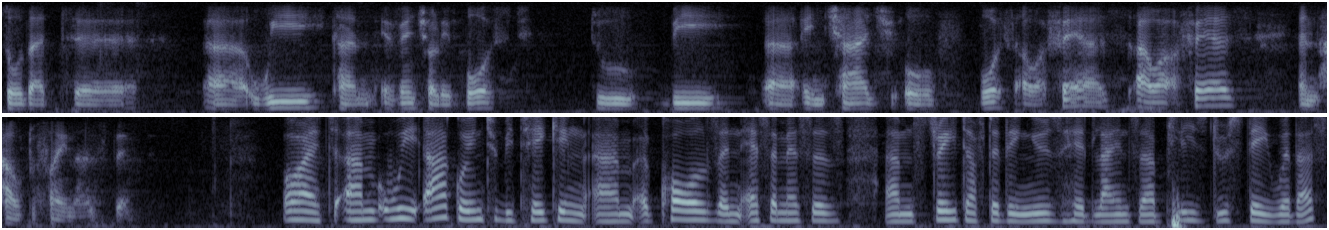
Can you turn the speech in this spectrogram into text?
so that uh, uh we can eventually boast to be uh, in charge of both our affairs, our affairs, and how to finance them. All right. Um, we are going to be taking um, uh, calls and SMSs um, straight after the news headlines. Uh, please do stay with us.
